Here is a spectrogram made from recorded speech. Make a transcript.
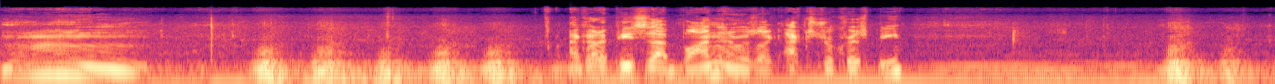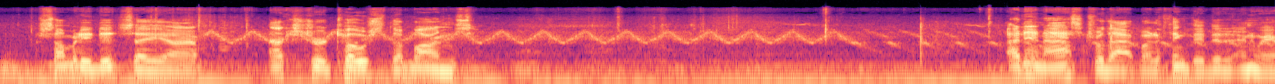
Mmm. I got a piece of that bun and it was like extra crispy. Somebody did say uh, extra toast the buns. I didn't ask for that, but I think they did it anyway.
